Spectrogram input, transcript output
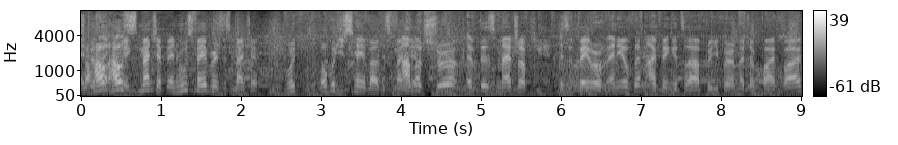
So how, how's this matchup, and whose favor is this matchup? What What would you say about this matchup? I'm not sure if this matchup is in favor of any of them. I think it's a pretty fair matchup 5-5.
